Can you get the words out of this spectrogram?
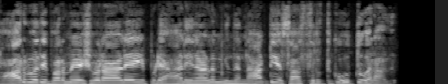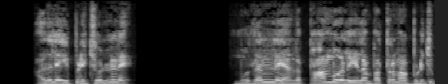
பார்வதி பரமேஸ்வராலே இப்படி ஆடினாலும் இந்த நாட்டிய சாஸ்திரத்துக்கு ஒத்து வராது. அதுல இப்படி சொல்லலே. முதல்ல அந்த பாம்புகளை எல்லாம் பத்திரமா பிடிச்சு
